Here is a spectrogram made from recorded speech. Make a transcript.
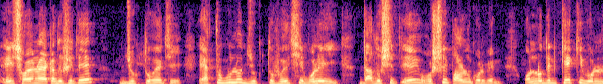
এই শয়ন একাদশীতে যুক্ত হয়েছে। এতগুলো যুক্ত হয়েছে বলেই দ্বাদশীতে অবশ্যই পালন করবেন। অন্যদিন কে কি বলল?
